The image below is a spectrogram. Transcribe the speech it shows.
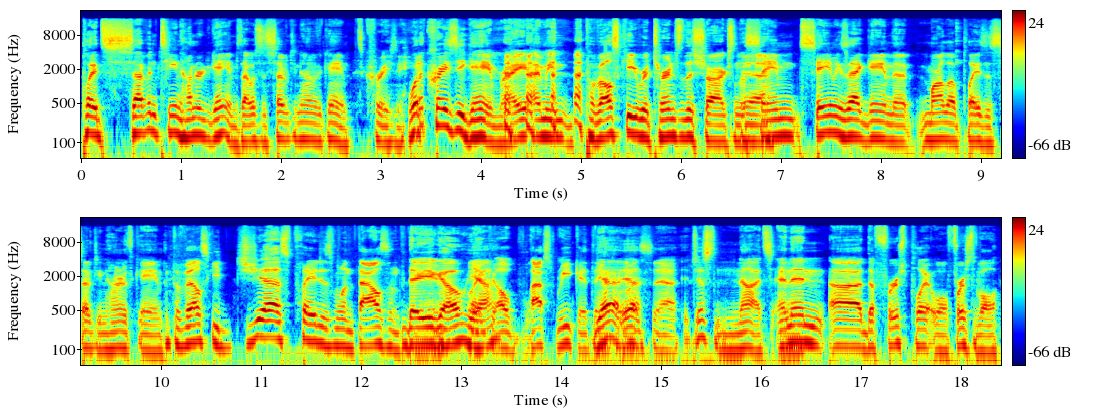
Played 1700 games. That was his 1700th game. It's crazy. What a crazy game, right? I mean, Pavelski returns to the Sharks in the Yeah. same same exact game that Marleau plays his 1700th game. Pavelski just played his 1000th. There you go, like, yeah. Oh, last week I think. Yeah, it yeah. was, yeah. It's just nuts. And then uh, the first player, well, first of all,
